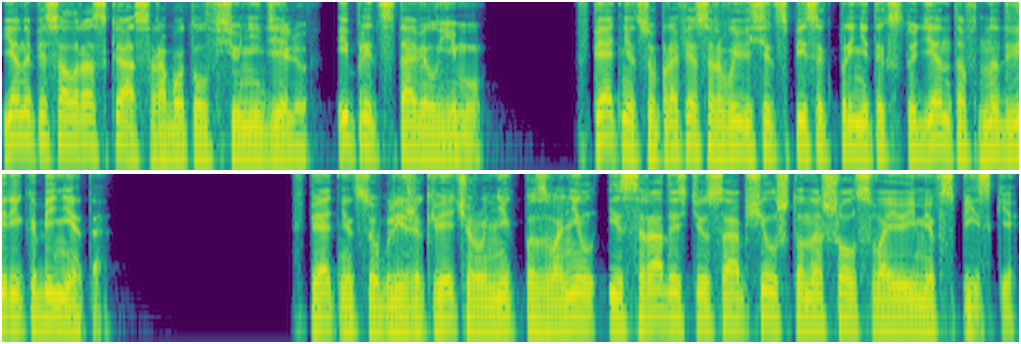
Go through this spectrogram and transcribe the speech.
Я написал рассказ, работал всю неделю и представил ему. В пятницу профессор вывесит список принятых студентов на двери кабинета. В пятницу ближе к вечеру Ник позвонил и с радостью сообщил, что нашел свое имя в списке.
